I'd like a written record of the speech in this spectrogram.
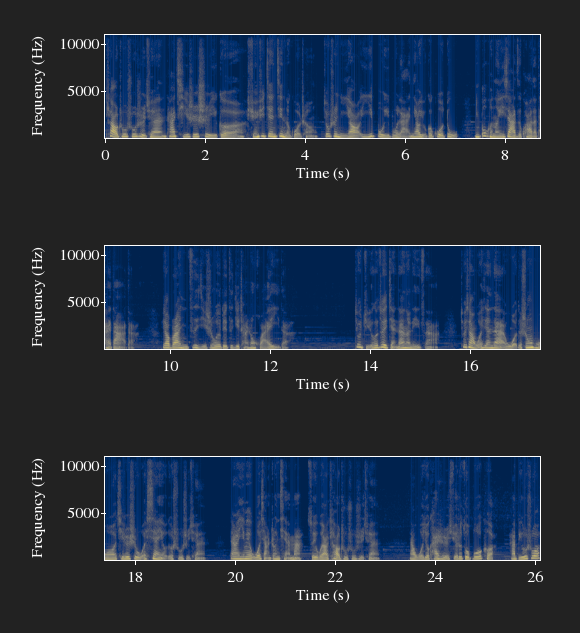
跳出舒适圈，它其实是一个循序渐进的过程，就是你要一步一步来，你要有个过渡，你不可能一下子跨得太大的。要不然你自己是会对自己产生怀疑的。就举一个最简单的例子啊，就像我现在我的生活其实是我现有的舒适圈，但是因为我想挣钱嘛，所以我要跳出舒适圈。那我就开始学着做播客啊，比如说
